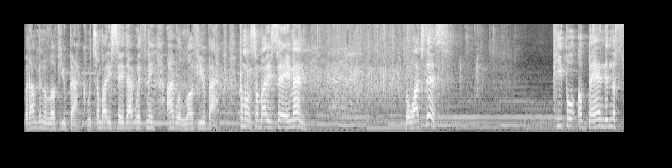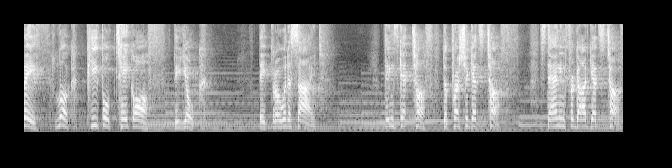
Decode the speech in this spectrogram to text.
But I'm going to love you back. Would somebody say that with me? I will love you back. Come on, somebody say amen. But watch this people abandon the faith. Look, people take off the yoke, they throw it aside. things get tough, the pressure gets tough, standing for God gets tough.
